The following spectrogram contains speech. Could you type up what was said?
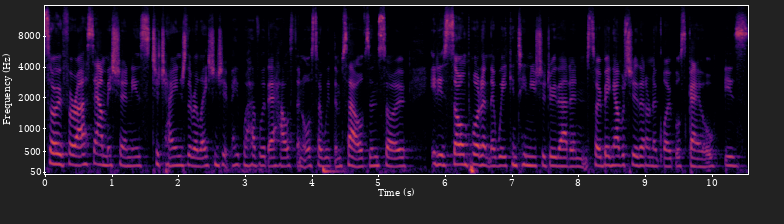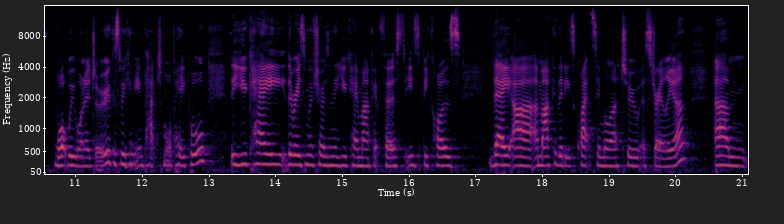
So for us, our mission is to change the relationship people have with their health and also with themselves. And so it is so important that we continue to do that. And so being able to do that on a global scale is what we want to do because we can impact more people. The UK, the reason we've chosen the UK market first is because they are a market that is quite similar to Australia. Um,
